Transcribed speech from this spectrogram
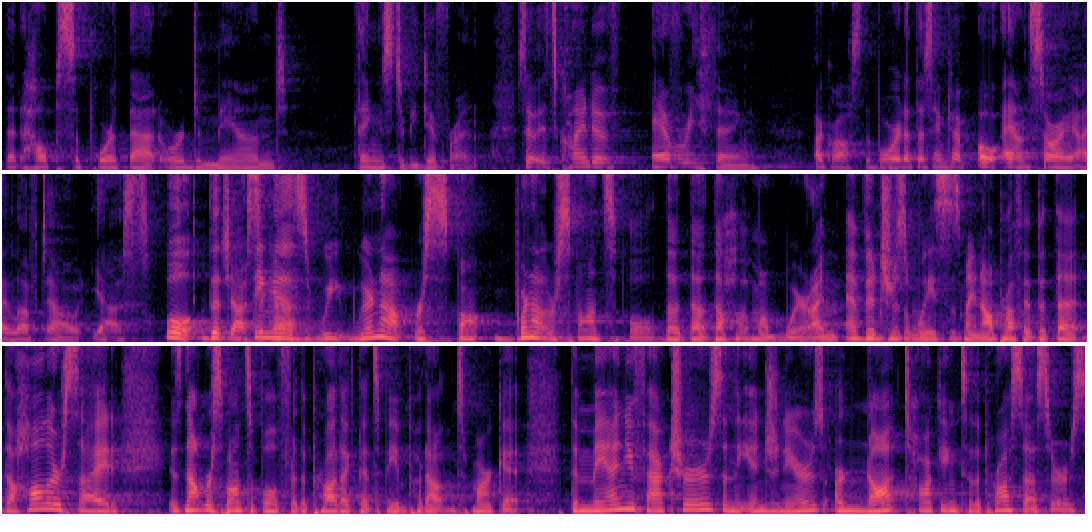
that helps support that or demand things to be different. So it's kind of everything across the board at the same time. Oh, and sorry, I left out. Yes. Well, the thing is, we we're not respon we're not responsible. The the the I'm where I'm Adventures in Waste is my nonprofit, but the the hauler side is not responsible for the product that's being put out into market. The manufacturers and the engineers are not talking to the processors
